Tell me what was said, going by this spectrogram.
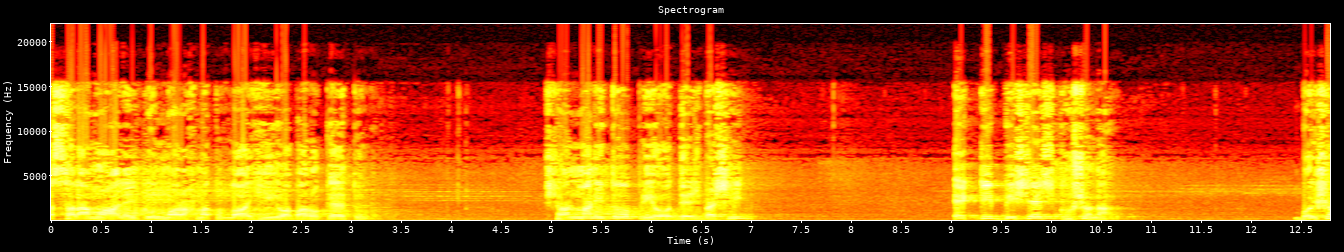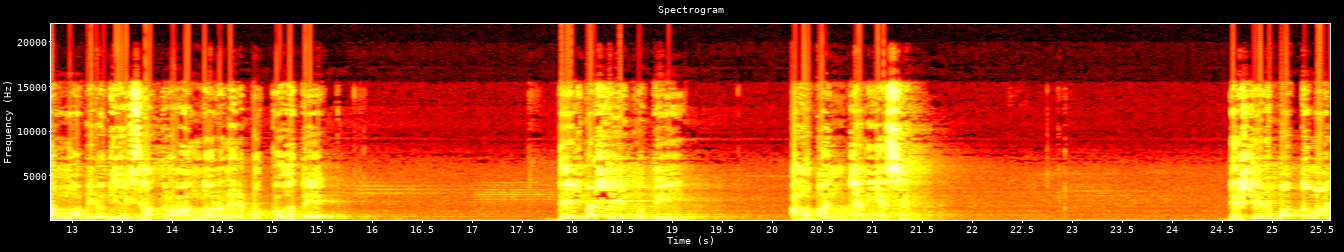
আসসালামু আলাইকুম মরহমতুল্লাহি ওবরকাত সম্মানিত প্রিয় দেশবাসী, একটি বিশেষ ঘোষণা। বৈষম্য বিরোধী ছাত্র আন্দোলনের পক্ষ হতে দেশবাসীর প্রতি আহ্বান জানিয়েছেন। দেশের বর্তমান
